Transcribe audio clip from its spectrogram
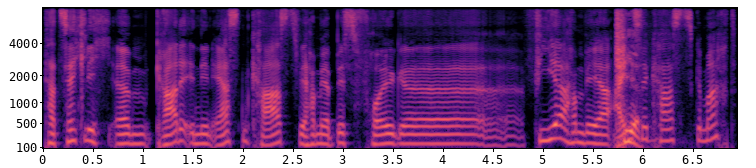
tatsächlich ähm, gerade in den ersten Casts, wir haben ja bis Folge 4 haben wir ja Einzelcasts gemacht,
